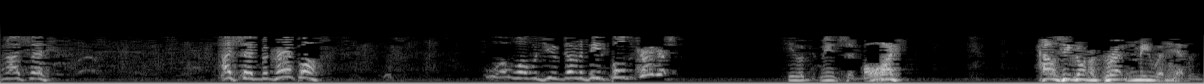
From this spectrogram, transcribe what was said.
And I said, I said, but Grandpa, what would you have done if he'd pulled the triggers? He looked at me and said, Boy, how's he going to threaten me with heaven?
